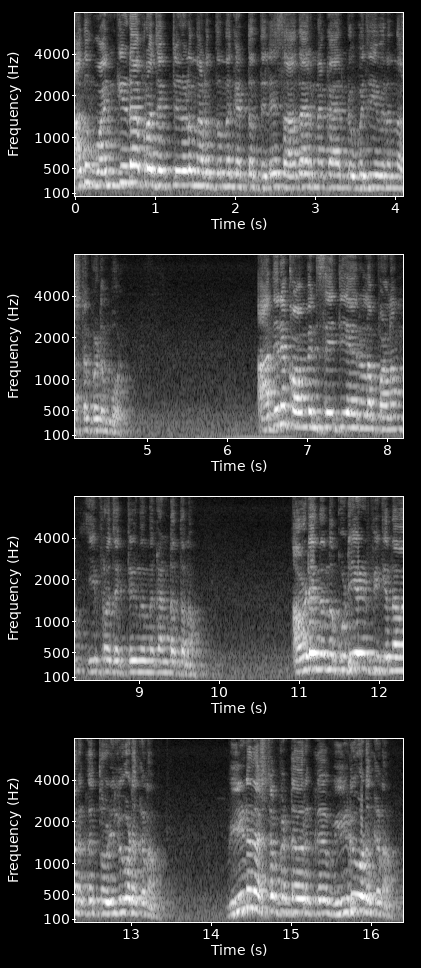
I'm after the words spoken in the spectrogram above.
അത് വൻകിട പ്രൊജക്റ്റുകൾ നടത്തുന്ന ഘട്ടത്തിൽ സാധാരണക്കാരന്റെ ഉപജീവനം നഷ്ടപ്പെടുമ്പോൾ അതിനെ കോമ്പൻസേറ്റ് ചെയ്യാനുള്ള പണം ഈ പ്രൊജക്റ്റിൽ നിന്ന് കണ്ടെത്തണം. അവിടെ നിന്ന് കുടിയൊഴിപ്പിക്കുന്നവർക്ക് തൊഴിൽ കൊടുക്കണം. വീട് നഷ്ടപ്പെട്ടവർക്ക് വീട് കൊടുക്കണം.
